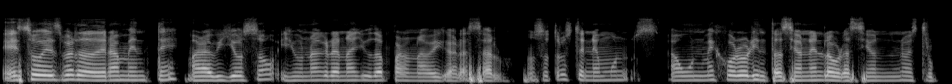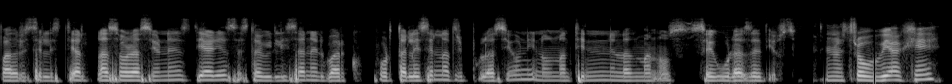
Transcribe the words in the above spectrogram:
Eso es verdaderamente maravilloso y una gran ayuda para navegar a salvo. Nosotros tenemos aún mejor orientación en la oración de nuestro Padre Celestial. Las oraciones diarias estabilizan el barco, fortalecen la tripulación y nos mantienen en las manos seguras de Dios. Nuestro viaje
